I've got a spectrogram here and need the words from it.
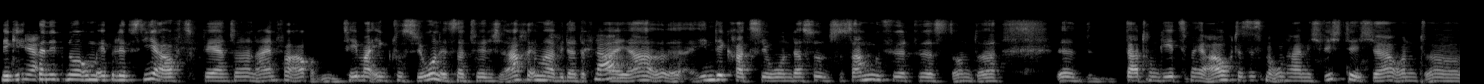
mir geht es ja. ja nicht nur um Epilepsie aufzuklären, sondern einfach auch Thema Inklusion ist natürlich auch immer wieder dabei, Klar. ja, äh, Integration, dass du zusammengeführt wirst und äh, äh darum geht es mir ja auch, das ist mir unheimlich wichtig, ja, und äh,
